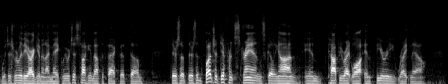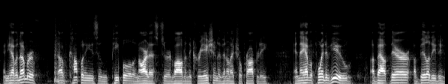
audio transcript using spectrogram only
which is really the argument I make. We were just talking about the fact that um, there's a there's a bunch of different strands going on in copyright law and theory right now, and you have a number of of companies and people and artists who are involved in the creation of intellectual property, and they have a point of view about their ability to,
